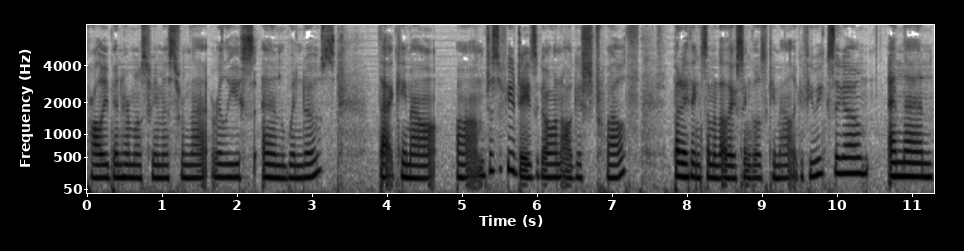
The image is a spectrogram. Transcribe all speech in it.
probably been her most famous from that release, and Windows. That came out um, just a few days ago on August 12th, but I think some of the other singles came out like a few weeks ago. And then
